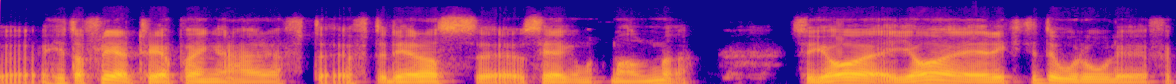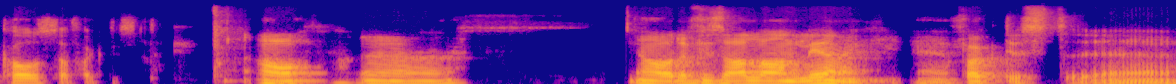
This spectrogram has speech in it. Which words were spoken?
eh, hitta fler trepoängare här efter, efter deras seger mot Malmö. Så jag, jag är riktigt orolig för Karlstad faktiskt. Ja, eh, ja det finns alla anledning eh, faktiskt. Eh,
